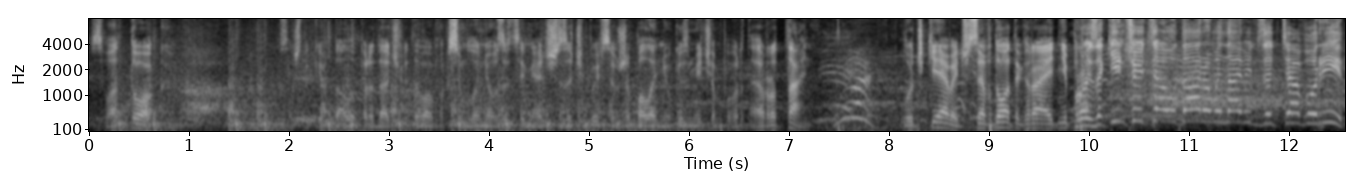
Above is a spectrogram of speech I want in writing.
Сваток. Все ж таки вдалу передачу віддавав Максим Луньов за цей м'яч. Зачепився вже Баланюк із м'ячем повертає. Ротань. Лучкевич. Все в дотик грає Дніпро. І закінчується ударом і навіть взяття воріт.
